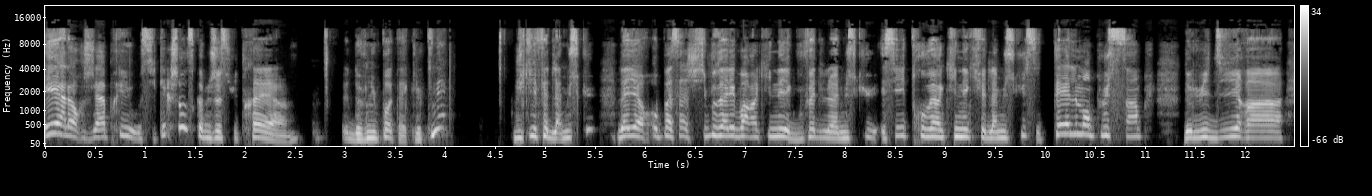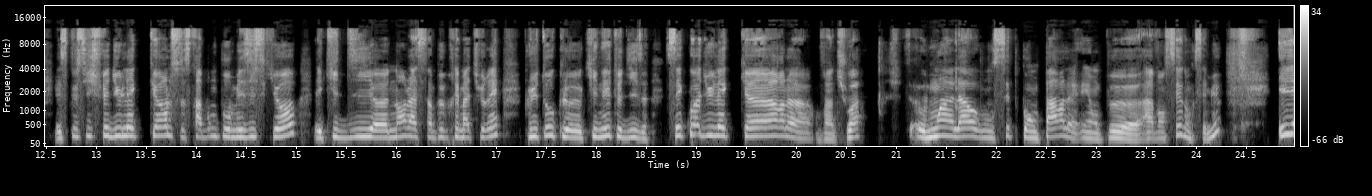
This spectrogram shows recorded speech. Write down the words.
Et alors j'ai appris aussi quelque chose, comme je suis très euh, devenu pote avec le kiné vu qu'il fait de la muscu. D'ailleurs, au passage, si vous allez voir un kiné et que vous faites de la muscu, essayez de trouver un kiné qui fait de la muscu. C'est tellement plus simple de lui dire euh, est-ce que si je fais du leg curl, ce sera bon pour mes ischios? Et qui te dit euh, non là c'est un peu prématuré, plutôt que le kiné te dise c'est quoi du leg curl? Enfin, tu vois, au moins là on sait de quoi on parle et on peut euh, avancer, donc c'est mieux. Et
